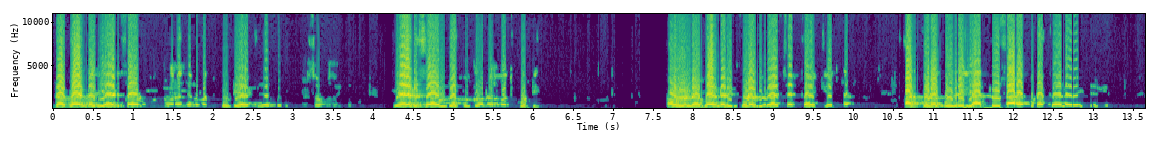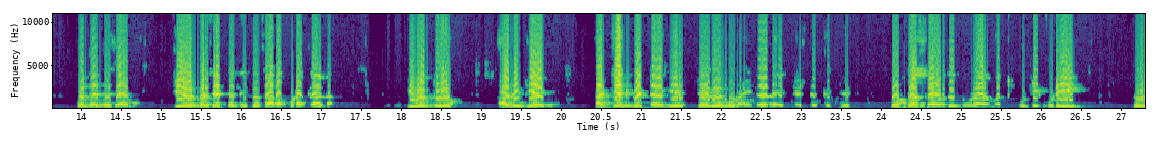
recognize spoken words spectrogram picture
ನಬಾರ್ಡ್ ಎರಡು ಎರಡ್ ಸಾವಿರದ ಮುನ್ನೂರ ನಲವತ್ತು ಕೋಟಿ ಹಾಕಿದ್ದಾರೆ ಎರಡು ಸಾವಿರದ ಮುನ್ನೂರ ನಲವತ್ತು ಕೋಟಿ. ಅವರು ನಬಾರ್ಡ್ನಲ್ಲಿ ಕೊಡೋದು ರಾಜ್ಯ ಸರ್ಕಾರಕ್ಕೆ ಅಂತ. ಅದ್ ಕೊಡಕ್ ಹೋದ್ರೆ ಎಲ್ಲೂ ಸಾಲ ಕೊಡಕ್ಕಾಗಲ್ಲ ರೈತರಿಗೆ. ಗೊತ್ತಾಯ್ತಾ ಸರ್? ಜೀರೋ ಪರ್ಸೆಂಟ್ ಅಲ್ಲಿ ಇನ್ನೂ ಸಾಲ ಕೊಡಕ್ಕಾಗಲ್ಲ ಇವತ್ತು ಅದಕ್ಕೆ ಅಡ್ಜಸ್ಟ್ಮೆಂಟ್ ಆಗಿ ದೇವೇಗೌಡ ಇದ್ದಾರೆ ಅಡ್ಜಸ್ಟ್ ಒಂಬತ್ತು ಸಾವಿರದ ನೂರ ಅರವತ್ತು ಕೋಟಿ ಕೊಡಿ. ನೂರ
